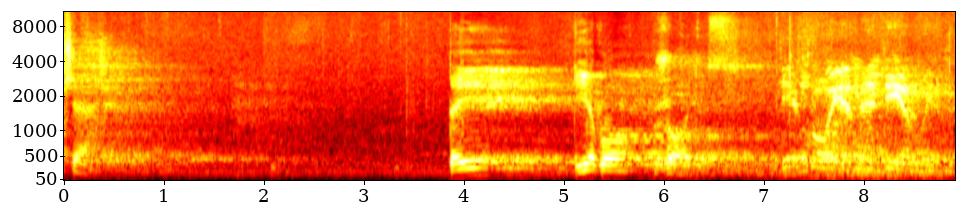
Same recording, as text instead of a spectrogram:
čia. Tai Dievo žodis. Dėkojame Dievui.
